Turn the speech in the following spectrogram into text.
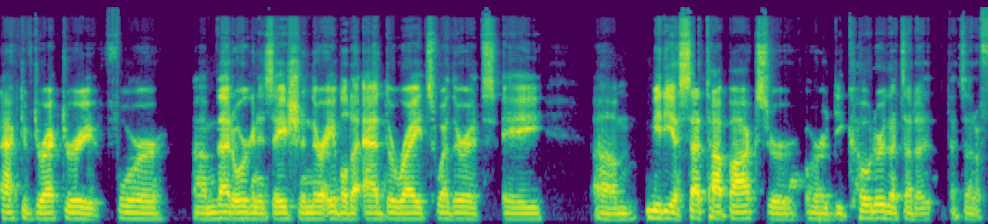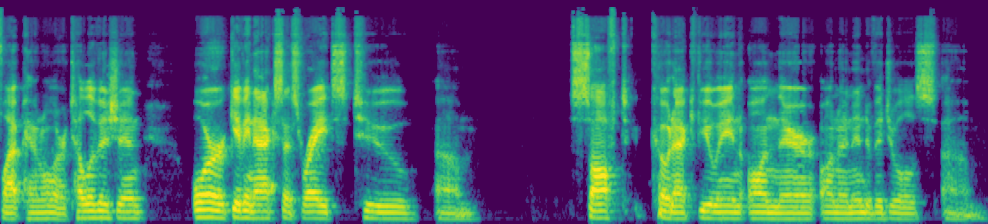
Active Directory for um, that organization. They're able to add the rights, whether it's a um, media set-top box or or a decoder that's at a that's at a flat panel or a television, or giving access rights to um, soft codec viewing on their on an individual's um,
